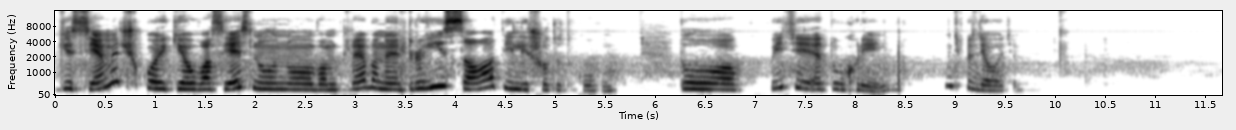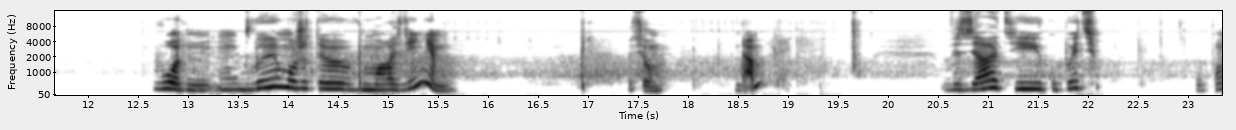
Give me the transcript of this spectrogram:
якесь семечко, яке у вас є, но воно вам треба на другий сад или что-то такого, то купите эту хрень. Ну, типа, сделайте. Вот, вы можете в магазине, все, да, взять и купить, опа,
